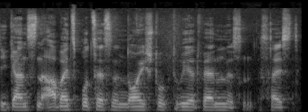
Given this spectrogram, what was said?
die ganzen Arbeitsprozesse neu strukturiert werden müssen. Das heißt,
